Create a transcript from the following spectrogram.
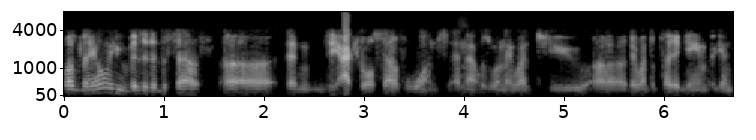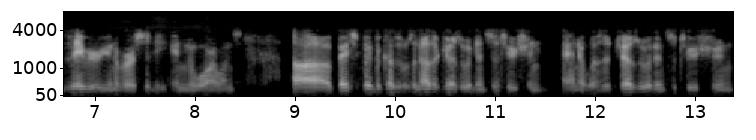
Well, they only visited the South uh, and the actual South once, and that was when they went to uh, they went to play a game against Xavier University in New Orleans. Uh, basically, because it was another Jesuit institution, and it was a Jesuit institution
